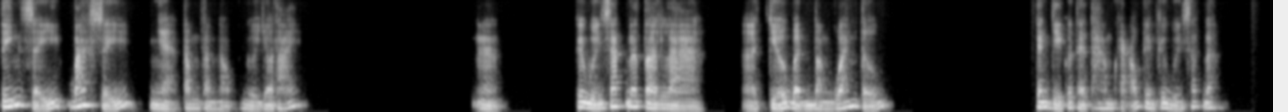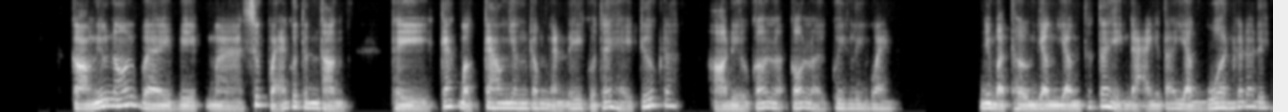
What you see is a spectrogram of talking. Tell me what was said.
tiến sĩ bác sĩ nhà tâm thần học người Do Thái. À, cái quyển sách đó tên là à, chữa bệnh bằng quán tưởng. Các anh chị có thể tham khảo trên cái quyển sách đó. Còn nếu nói về việc mà sức khỏe của tinh thần thì các bậc cao nhân trong ngành y của thế hệ trước đó họ đều có có lời khuyên liên quan. Nhưng mà thường dần dần tới hiện đại người ta dần quên cái đó đi.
